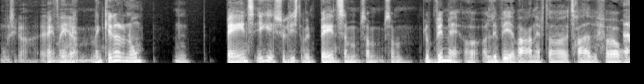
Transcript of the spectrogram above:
musiker. Øh, Men, men, men kender du nogen bands, ikke solister, men bands, som, som, som blev ved med at, at levere varen efter 30-40 år? Ej,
